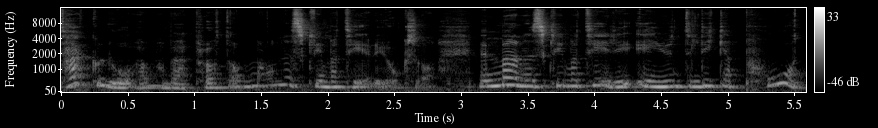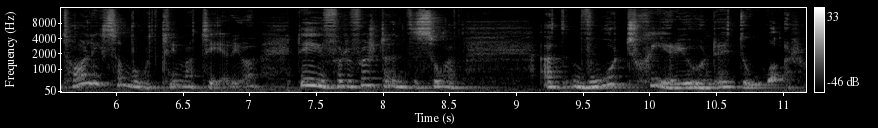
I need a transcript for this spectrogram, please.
Tack och lov har man börjat prata om mannens klimakterie också. Men mannens klimakterie är ju inte lika påtagligt som vårt klimakterium. Det är ju för det första inte så att, att vårt sker ju under ett år.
